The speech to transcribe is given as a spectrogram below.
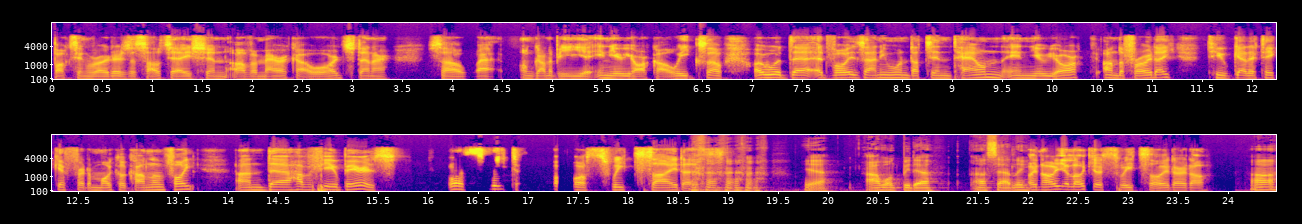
Boxing Writers Association of America Awards dinner. So uh, I'm going to be in New York all week. So I would uh, advise anyone that's in town in New York on the Friday to get a ticket for the Michael Conlan fight and uh, have a few beers or sweet or sweet cider. Yeah, I won't be there, uh, sadly. I know you like your sweet cider though. Uh,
